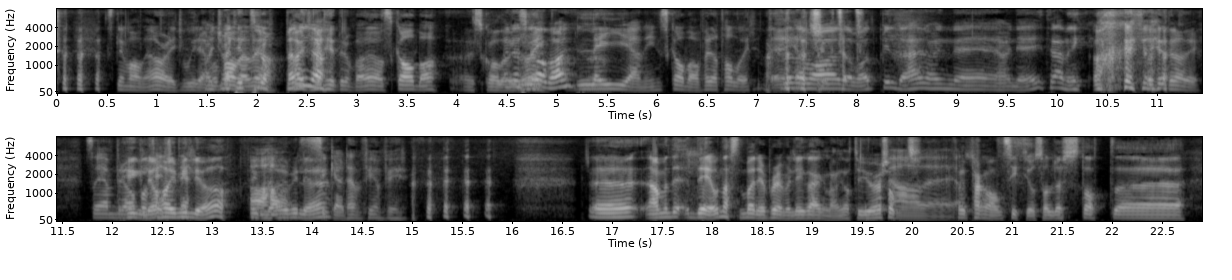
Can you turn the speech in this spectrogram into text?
Slimani har vel ikke vært på i banen, Han Har ikke vært i troppen, ja. Skada. Skada det i. Skada han? Han inn skada for et halvår. Det det, var, det var et bilde her. Han, er- han er i trening. Det er trening. Så jeg er bra Hyggelig på å ha i miljøet, da. Hyggelig å ha i miljøet. sikkert en fin fyr. uh, ja, men det, det er jo nesten bare i Premier League og England at du gjør sånt. Ja, det ja. For pengene sitter jo så løst at uh,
